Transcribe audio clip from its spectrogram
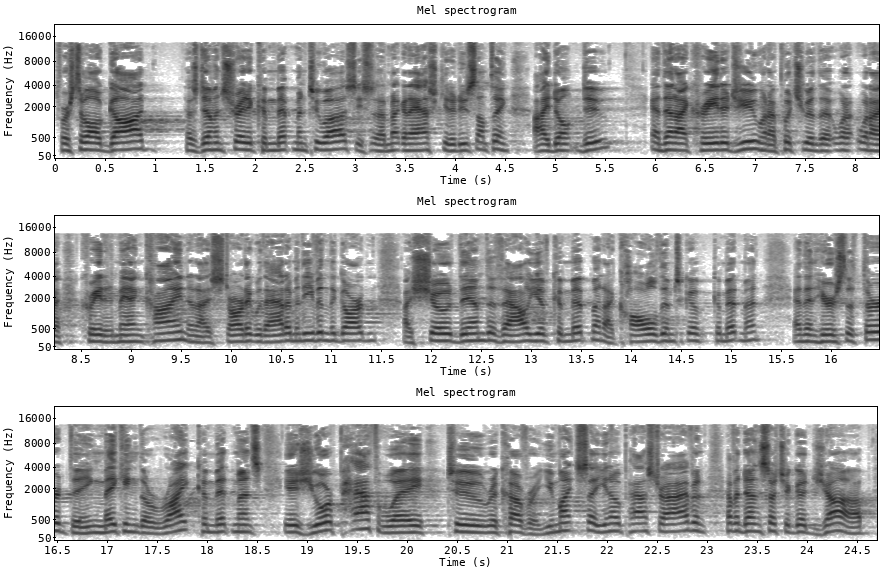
First of all, God has demonstrated commitment to us. He says, I'm not going to ask you to do something I don't do. And then I created you when I put you in the, when I created mankind and I started with Adam and Eve in the garden. I showed them the value of commitment. I called them to co- commitment. And then here's the third thing making the right commitments is your pathway to recovery. You might say, you know, Pastor, I haven't, haven't done such a good job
